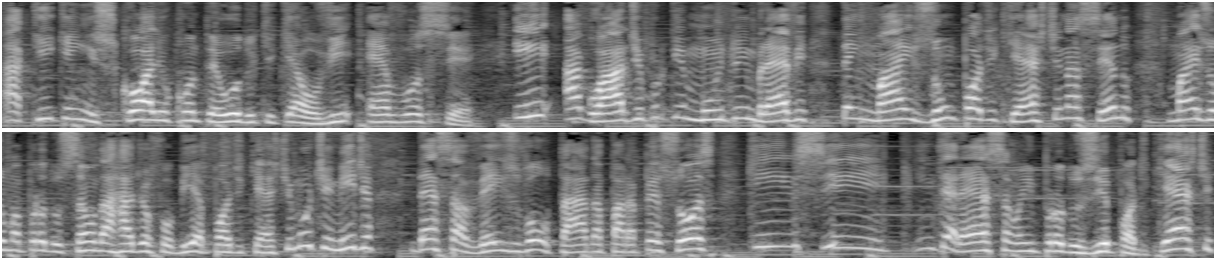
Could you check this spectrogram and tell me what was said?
aqui quem escolhe o conteúdo que quer ouvir é você. E aguarde, porque muito em breve tem mais um podcast nascendo, mais uma produção da Radiofobia Podcast Multimídia, dessa vez voltada para pessoas que se interessam em produzir podcast.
